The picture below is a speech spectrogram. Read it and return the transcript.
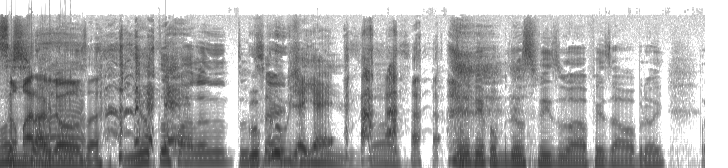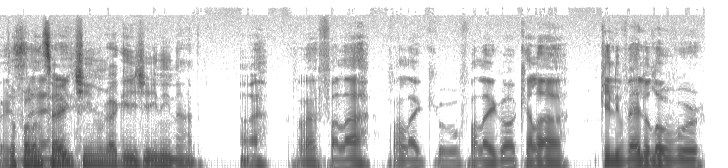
dicção maravilhosa. ah, E eu tô falando tudo certinho. yeah, Nossa. Você vê como Deus fez, o, fez a obra aí. Pois Tô falando é, né? certinho, não gaguejei nem nada. Ah, falar, falar que eu vou falar igual aquela, aquele velho louvor.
